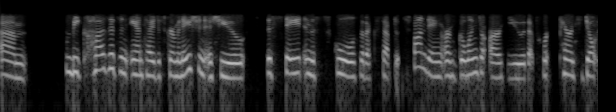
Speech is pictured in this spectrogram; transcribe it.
Um, because it's an anti discrimination issue, the state and the schools that accept its funding are going to argue that p- parents don't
